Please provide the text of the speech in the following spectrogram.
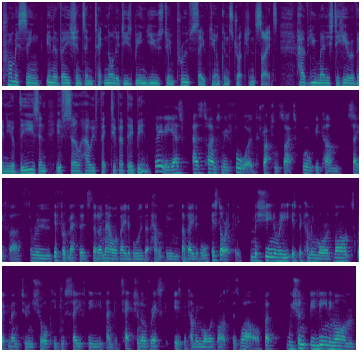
promising innovations and technologies being used to improve safety on construction sites. Have you managed to hear of any of these? And if so, how effective have they been? Clearly, as, as times move forward, construction sites will become safer through different methods that are now available that haven't been available historically. Machinery is becoming more advanced, equipment to ensure people's safety and detection of risk is becoming more advanced as well. But we shouldn't be leaning on,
